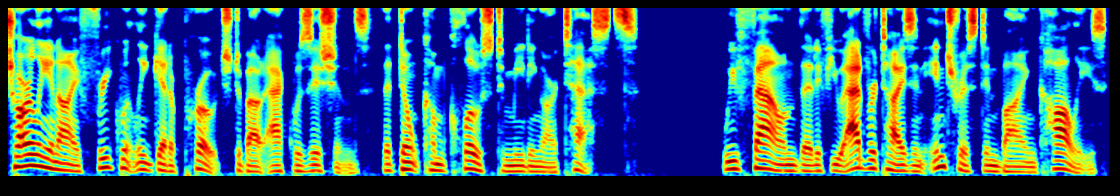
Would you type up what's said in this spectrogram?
Charlie and I frequently get approached about acquisitions that don't come close to meeting our tests. We've found that if you advertise an interest in buying collies,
